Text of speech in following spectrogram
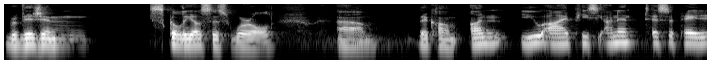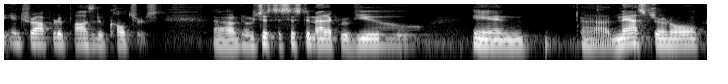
revision scoliosis world. Um, they call them un, UIPC, unanticipated intraoperative positive cultures. Uh, there was just a systematic review in uh, NASS journal,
